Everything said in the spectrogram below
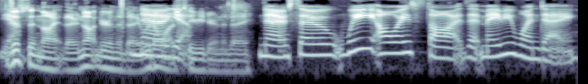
Yeah. just at night though not during the day we No, don't watch yeah. tv during the day no, so we always thought that maybe one day,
